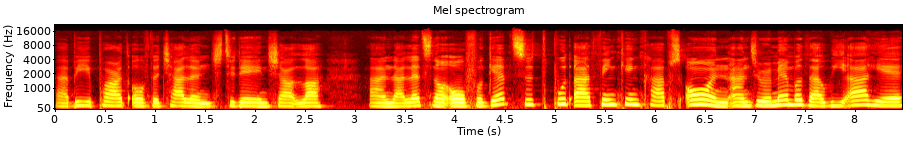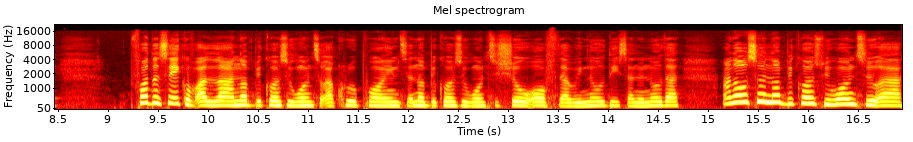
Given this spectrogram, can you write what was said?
uh, be part of the challenge today, inshallah. And uh, let's not all forget to put our thinking caps on and to remember that we are here for the sake of Allah, not because we want to accrue points and not because we want to show off that we know this and we know that, and also not because we want to, uh,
